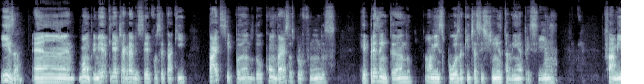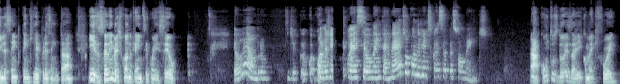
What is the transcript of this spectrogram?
Isa, é... bom, primeiro queria te agradecer por você estar aqui participando do Conversas Profundas, representando a minha esposa aqui te assistindo também, a Priscila. Família sempre tem que representar. Isa, você lembra de quando que a gente se conheceu? Eu lembro. De, quando a gente se conheceu na internet ou quando a gente se conheceu pessoalmente? Ah, conta os dois aí, como é que foi?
